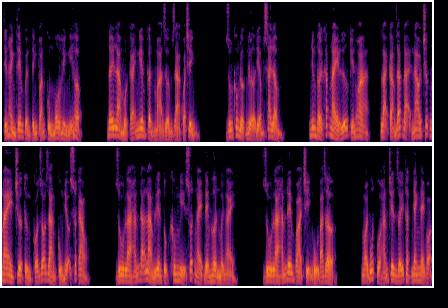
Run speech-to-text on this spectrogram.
tiến hành thêm quyền tính toán cùng mô hình nghĩ hợp. Đây là một cái nghiêm cẩn mà dườm già quá trình. Dung không được nửa điểm sai lầm. Nhưng thời khắc này lữ kiến hoa lại cảm giác đại nao trước nay chưa từng có rõ ràng cùng hiệu suất cao. Dù là hắn đã làm liên tục không nghỉ suốt ngày đêm hơn mười ngày, dù là hắn đêm qua chỉ ngủ ba giờ, ngòi bút của hắn trên giấy thật nhanh nhảy vọt,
